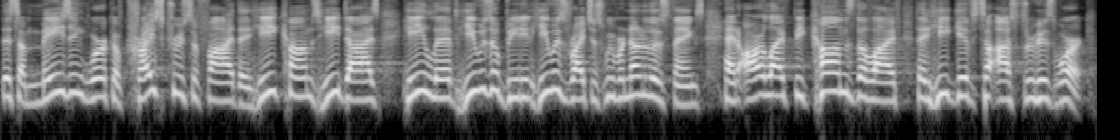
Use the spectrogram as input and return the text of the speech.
this amazing work of Christ crucified, that He comes, He dies, He lived, He was obedient, He was righteous. We were none of those things. And our life becomes the life that He gives to us through His work.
